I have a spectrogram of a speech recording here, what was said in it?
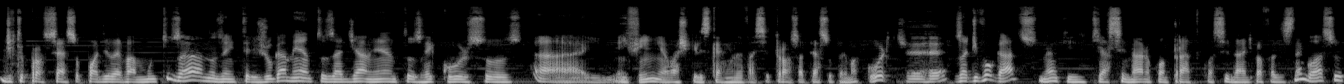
de que o processo pode levar muitos anos entre julgamentos, adiamentos, recursos, ah, enfim, eu acho que eles querem levar esse troço até a Suprema Corte. Uhum. Os advogados, né, que, que assinaram o contrato com a cidade para fazer esse negócio,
